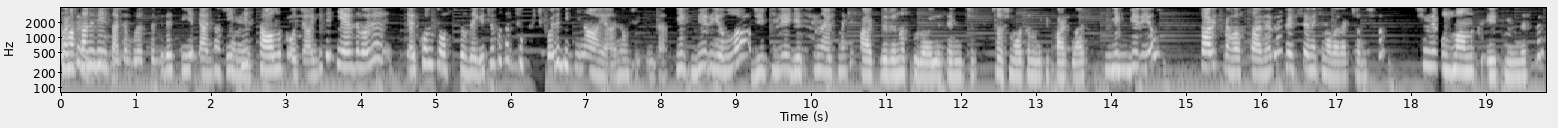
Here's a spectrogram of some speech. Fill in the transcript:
Farklı Hastane mı? değil zaten burası. Bir de yani Ha, GP community. sağlık ocağı gibi. Diğeri de böyle yani community hospital diye geçiyor fakat çok küçük böyle bir bina yani o şekilde. İlk bir yılla GP'liğe geçtiğin arasındaki farkları nasıl böyle senin için çalışma ortamındaki farklar? İlk bir yıl sabit bir hastanede pratisyen hekim olarak çalıştım. Şimdi uzmanlık eğitimindesin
